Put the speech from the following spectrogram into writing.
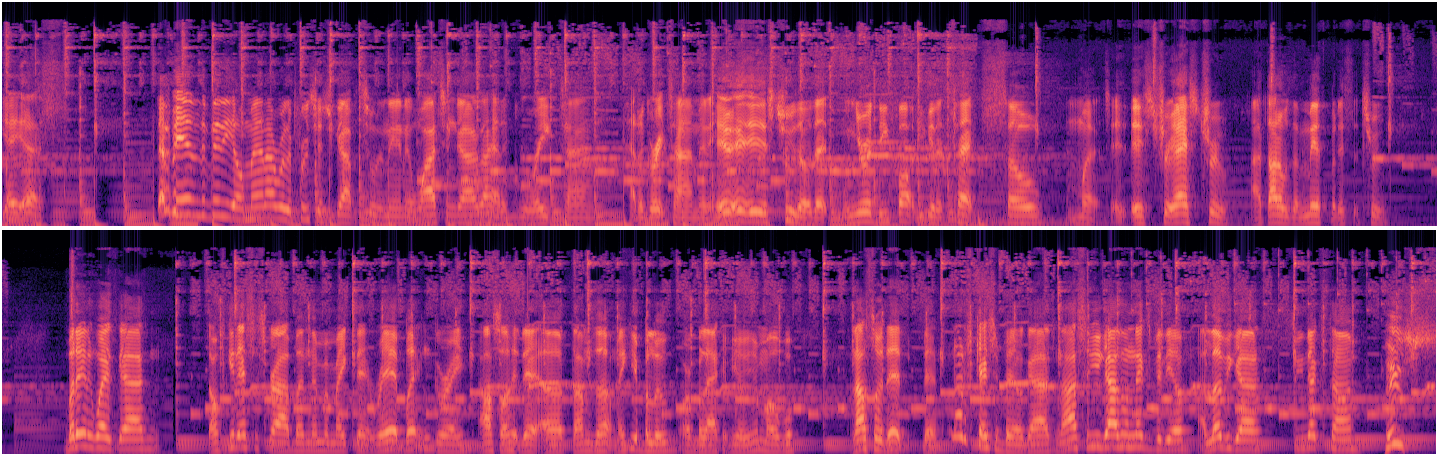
yeah, yes. That'll be the end of the video, man. I really appreciate you guys tuning in and watching, guys. I had a great time. Had a great time. And it, it is true, though, that when you're a default, you get attacked so much. It, it's true. That's true. I thought it was a myth, but it's the truth. But anyways, guys, don't forget that subscribe button. Remember, make that red button gray. Also, hit that uh, thumbs up. Make it blue or black if you're on your mobile. And also that, that notification bell, guys. And I'll see you guys on the next video. I love you guys. See you next time. Peace.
